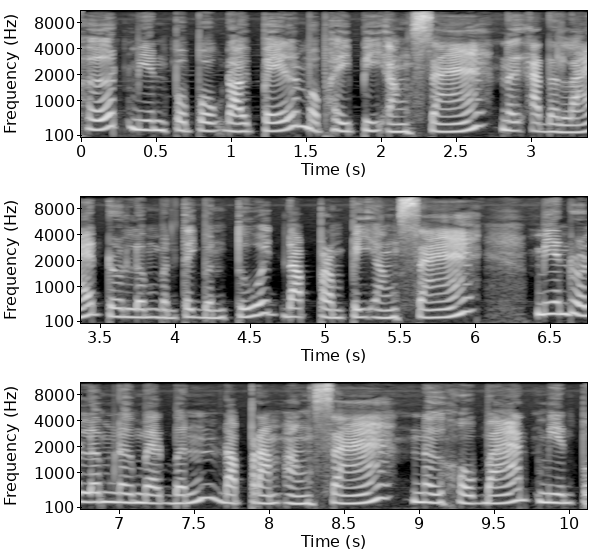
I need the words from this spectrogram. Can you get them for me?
ផឺតមានពពកដោយពេល22អង្សា នៅអាដាលេដរលឹមបន្តិចបន្តួច17អង្សា មានរលឹមនៅមែលប៊ន15អង្សា នៅហូបាត មានព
